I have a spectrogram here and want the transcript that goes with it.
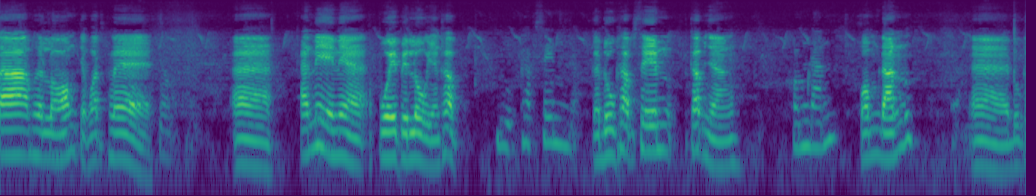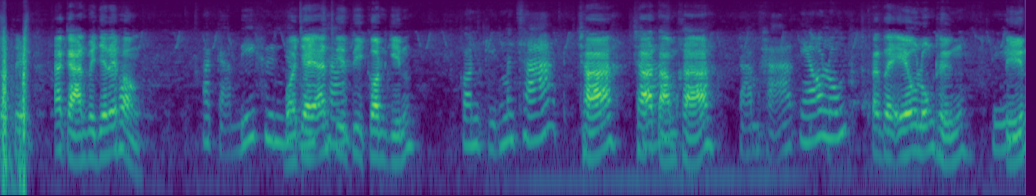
ตาอำเภอร้องจังหวัดแพร่เจ้าอ่าอันนี้เนี่ยป่วยเป็นโรคอย่างครับลูกทับเส้นจ้ะกระดูกทับเส้นกับอย่างความดันความดันอ่าดูกทับเส้นอาการเป็นจะได้พ่อง อากาศดีขึ้นหัวใจอันตีตีก่อนกินก่อนกินมันช้า ช้าช้าตามขา ตามขาแอวลง ตั้งแต่เอวลงถึงตีน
